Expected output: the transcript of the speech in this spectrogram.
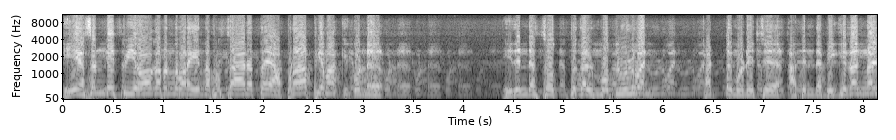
ഈ എസ് എൻ ഡി പി യോഗം എന്ന് പറയുന്ന പ്രസ്ഥാനത്തെ അപ്രാപ്യമാക്കിക്കൊണ്ട് ഇതിന്റെ സ്വത്തുകൾ മുഴുവൻ കട്ടുമുടിച്ച് അതിന്റെ വിഹിതങ്ങൾ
